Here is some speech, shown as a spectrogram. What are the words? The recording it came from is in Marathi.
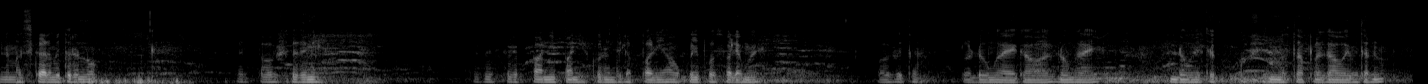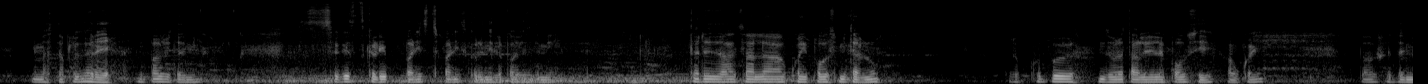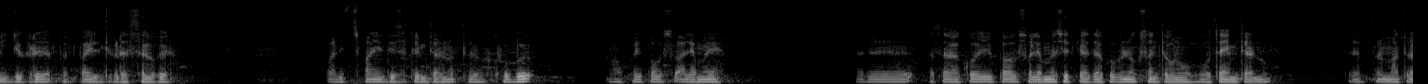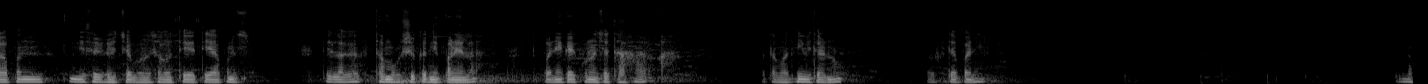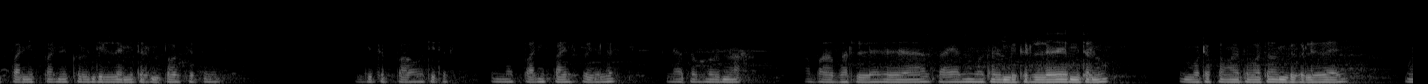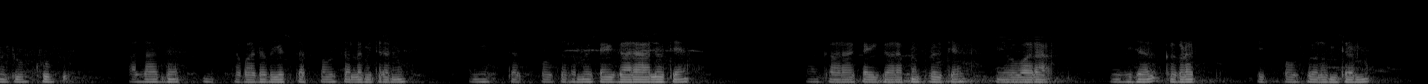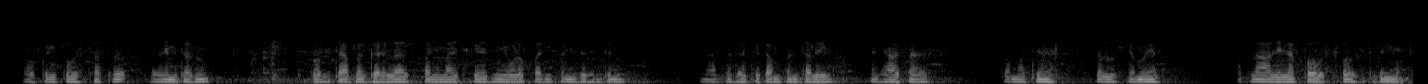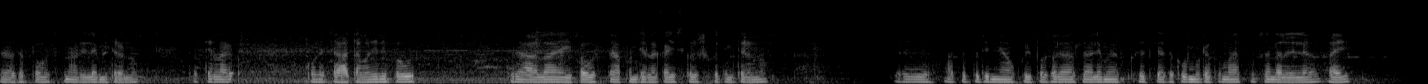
नमस्कार मित्रांनो. तर पाहू शकता तुम्ही सगळीकडे पाणी पाणी करून दिलं. पाणी अवकाळी पाऊस आल्यामुळे पाहू शकता आपला डोंगर आहे गावा डोंगर आहे. डोंगराच्या खुशीत मस्त आपलं गाव आहे मित्रांनो. आणि मस्त आपलं घर आहे. आणि पाहू शकता तुम्ही सगळीचकडे पाणीच पाणीच करून दिलं पाहू शकता तुम्ही. तर हा चालला अवकाळी पाऊस मित्रांनो. तर खूप जोरात आलेला पाऊस आहे अवकाळी. पाहू शकता मी जिकडं पाहिलं तिकडं सगळं पाणीच पाणी दिसत आहे मित्रांनो. तर खूप अवकाळी पाऊस आल्यामुळे तर असा अवकाळी पाऊस आल्यामुळे शेतकऱ्याचा खूप नुकसान तर होत आहे मित्रांनो. तर पण मात्र आपण निसर्गाच्या भरोसावर ते ते आपण त्याला थांबवू शकत नाही पाण्याला. पाणी काही कोणाच्या था हा हातामध्ये नाही मित्रांनो. पाऊस त्या पाणी. पूर्ण पाणी पाणी करून दिलेलं आहे मित्रांनो पाहू शकता तुम्ही जिथं पाहू तिथं पूर्ण पाणी पाणीच करून दिलं आणि असं पूर्ण आभाळ भरलेलं आहे. आणि वातावरण बिघडलेलं आहे मित्रांनो. मोठ्या प्रमाणात वातावरण बिघडलेलं आहे. म्हणून तो खूप आला धबाधब एक तास पाऊस आला मित्रांनो. आणि एक तास पाऊस आल्यामुळे काही गारा आल्या होत्या. गारा काही गारा पण पडत होत्या. आणि वारा विजा कडकडाट शेत पाऊस आला मित्रांनो. अवकाळी पाऊस असं झालं मित्रांनो. पाऊस तर आपल्या घराला पाणी मारायचं गरज नाही एवढं पाणी पाणी झालं मित्रांनो. आपलं घरचं काम पण चालू आहे. आणि असा कामात चालू असल्यामुळे आपला आलेला पाऊस पाऊस येतो तुम्ही तर असा पाऊस पण आलेला आहे मित्रांनो. तर त्याला कोणाच्या हातामध्ये नाही पाऊस. तर आला आहे पाऊस तर आपण त्याला काहीच करू शकत नाही मित्रांनो. तर असं पद्धतीने अवकाळी पाऊस आला असल्या आल्यामुळे शेतकऱ्याचं खूप मोठ्या प्रमाणात नुकसान झालेलं आहे.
